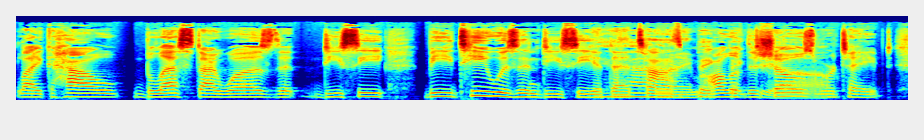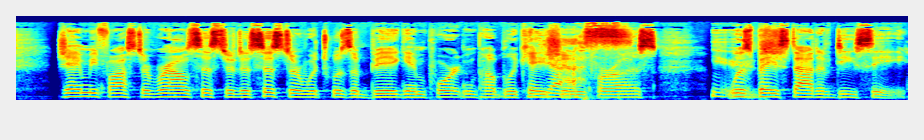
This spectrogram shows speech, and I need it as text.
like how blessed I was that DC BT was in DC at Yeah, that time. big, All of the shows were taped. Jamie Foster Brown, Sister to Sister, which was a big important publication Yes. for us, was based out of DC.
